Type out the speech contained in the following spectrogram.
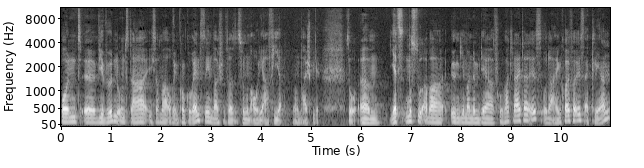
Und äh, wir würden uns da, ich sag mal, auch in Konkurrenz sehen, beispielsweise zu einem Audi A4, mal ein Beispiel. So, ähm, jetzt musst du aber irgendjemandem, der Fuhrparkleiter ist oder Einkäufer ist, erklären,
